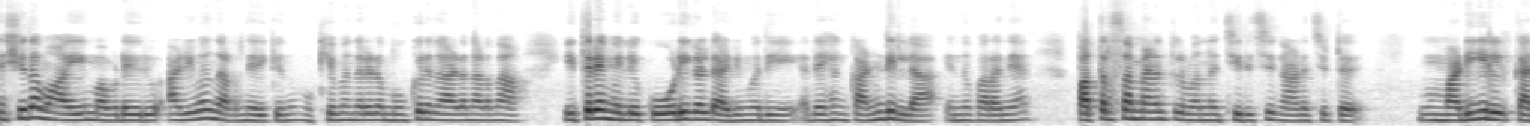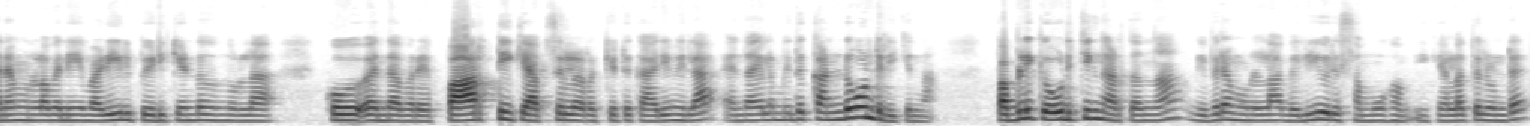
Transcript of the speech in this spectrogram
നിശിതമായും അവിടെ ഒരു അഴിമതി നടന്നിരിക്കുന്നു. മുഖ്യമന്ത്രിയുടെ മൂക്കിന് താഴെ നടന്ന ഇത്രയും വലിയ കോടികളുടെ അഴിമതി അദ്ദേഹം കണ്ടില്ല എന്ന് പറഞ്ഞ് പത്രസമ്മേളനത്തിൽ വന്ന് ചിരിച്ച് കാണിച്ചിട്ട് മടിയിൽ കനമുള്ളവനെ വഴിയിൽ പേടിക്കേണ്ടതെന്നുള്ള എന്താ പറയുക പാർട്ടി ക്യാപ്സുകൾ ഇറക്കിയിട്ട് കാര്യമില്ല. എന്തായാലും ഇത് കണ്ടുകൊണ്ടിരിക്കുന്ന പബ്ലിക് ഓഡിറ്റിംഗ് നടത്തുന്ന വിവരമുള്ള വലിയൊരു സമൂഹം ഈ കേരളത്തിലുണ്ട്.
